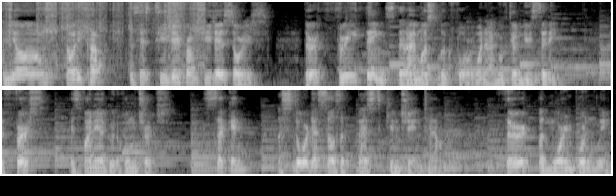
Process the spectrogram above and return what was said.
Annyeong, Sawadee Cup. This is TJ from TJ Stories. There are three things that I must look for when I move to a new city. The first is finding a good home church. Second, a store that sells the best kimchi in town. Third, but more importantly,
